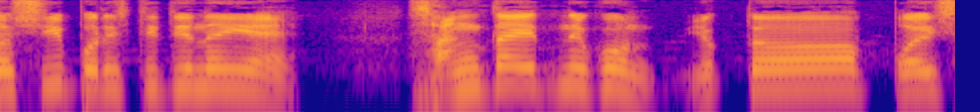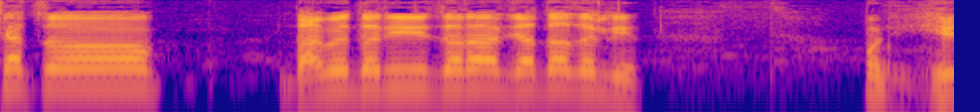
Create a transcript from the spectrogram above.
तशी परिस्थिती नाही आहे. सांगता येत नाही कोण. एक तर पैशाचं दावेदारी जरा जादा झाली. पण हे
